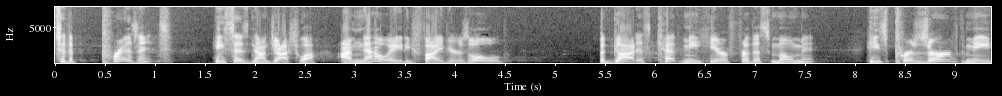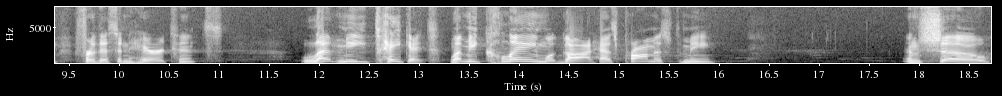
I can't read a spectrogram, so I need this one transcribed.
to the present. He says, Now, Joshua, I'm now 85 years old, but God has kept me here for this moment. He's preserved me for this inheritance. Let me take it. Let me claim what God has promised me. And so,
